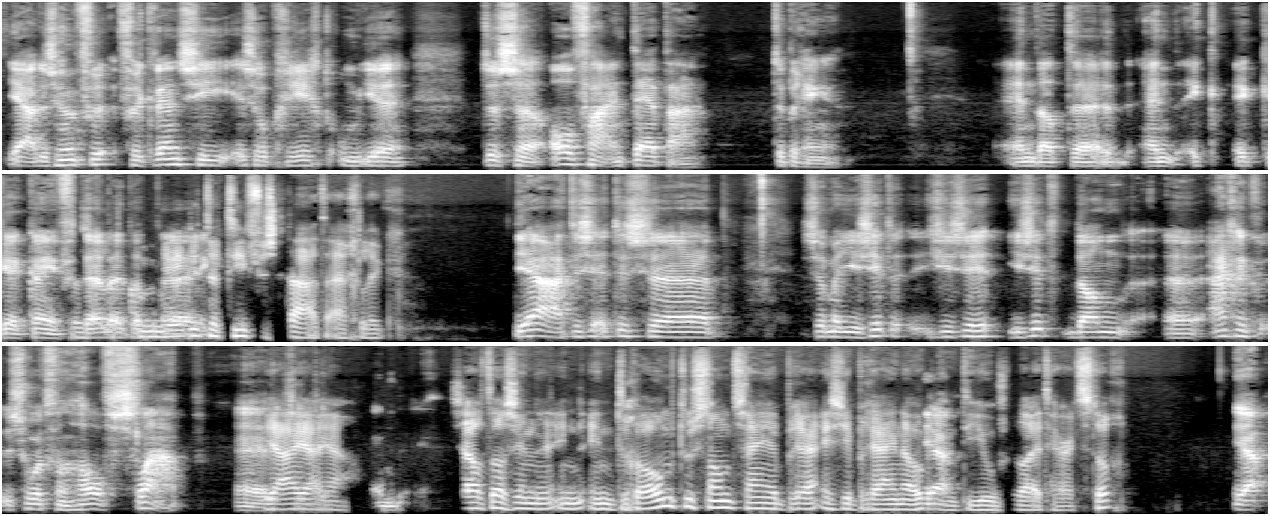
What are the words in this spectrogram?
Ja, dus hun fre- frequentie is erop gericht om je tussen alfa en theta te brengen. En, dat, eh, en ik, ik eh, kan je vertellen een dat. eh, ik- meditatieve staat eigenlijk. ja, het is. Het is eh, zeg maar, je, zit, je, zit, je zit dan eh, eigenlijk een soort van half slaap. eh, Ja, ja, ja. En, Hetzelfde als in, in, in droomtoestand zijn je brein, is je brein ook Ja. die hoeveelheid hertz, toch? ja,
